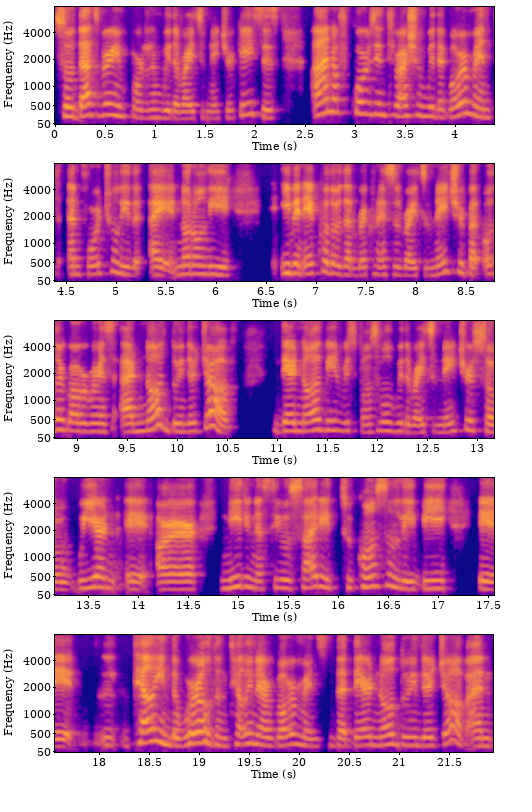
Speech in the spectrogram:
So that's very important with the rights of nature cases. And of course, interaction with the government. Unfortunately, I, not only even Ecuador that recognizes rights of nature, but other governments are not doing their job they're not being responsible with the rights of nature. So we are, uh, are needing a civil society to constantly be uh, telling the world and telling our governments that they're not doing their job and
